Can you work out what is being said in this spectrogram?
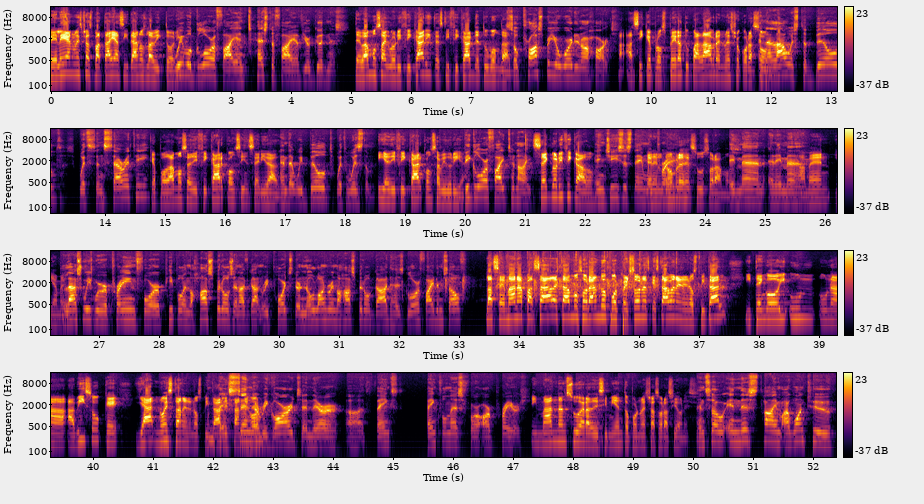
Pelea nuestras batallas y danos la We victoria. will glorify and testify of your goodness. Te vamos a glorificar y testificar de tu bondad. So prosper your word in our hearts Así que prospera tu palabra en nuestro and corazón, allow us to build with sincerity que podamos edificar con sinceridad and that we build with wisdom. y edificar con sabiduría. Be glorified tonight. Sé glorificado. In Jesus' name En we el nombre de pray. Jesús oramos. Amen and amen. Amén y amén. Last week we were praying for people in the hospitals, and I've gotten reports they're no longer in the hospital. God has glorified Himself. La semana pasada estábamos orando por personas que estaban en el hospital y tengo hoy un una aviso que ya no están en el hospital, They están send their mejor regards and their uh, thanks, thankfulness for our prayers. y mandan su agradecimiento por nuestras oraciones. And so, in this time, I want to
